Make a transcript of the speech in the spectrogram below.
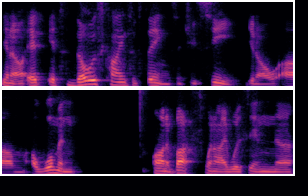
you know it, it's those kinds of things that you see you know um, a woman on a bus when i was in uh,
